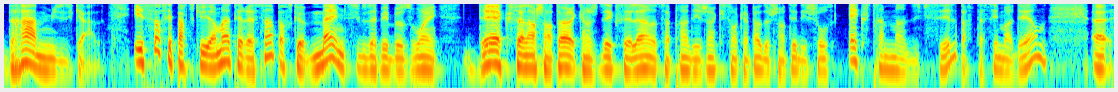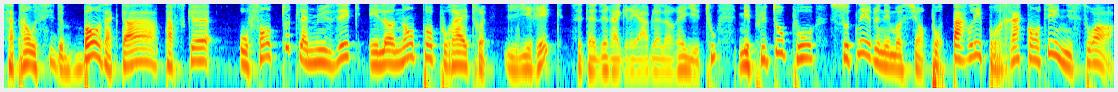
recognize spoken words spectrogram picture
drame musical. Et ça, c'est particulièrement intéressant parce que même si vous avez besoin d'excellents chanteurs, et quand je dis excellents, ça prend des gens qui sont capables de chanter des choses extrêmement difficiles parce que c'est assez moderne, euh, ça prend aussi de bons acteurs parce que au fond, toute la musique est là non pas pour être lyrique, c'est-à-dire agréable à l'oreille et tout, mais plutôt pour soutenir une émotion, pour parler, pour raconter une histoire.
